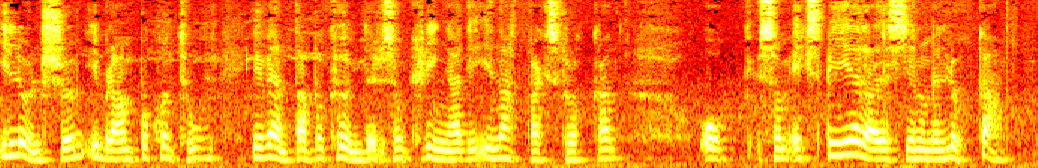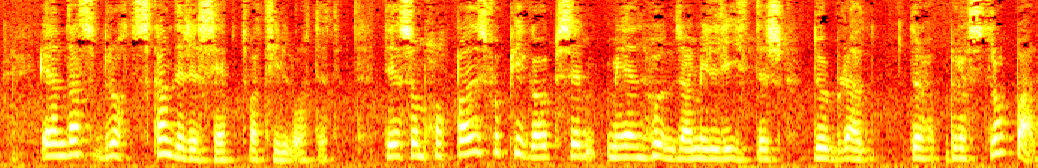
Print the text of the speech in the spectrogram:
i lunchrum, ibland på kontor i väntan på kunder som klingade i nattvaktsklockan och som expedierades genom en lucka. Endast brådskande recept var tillåtet. Det som hoppades få pigga upp sig med en 100 ml dubbla bröstdroppar,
